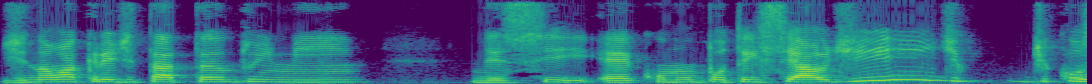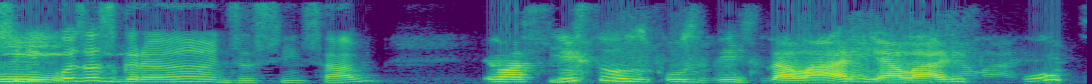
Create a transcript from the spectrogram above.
de não acreditar tanto em mim nesse, é, como um potencial de, de, de conseguir e... coisas grandes, assim, sabe? Eu assisto e... os, os, vídeos da Lari, e a Lari, putz,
